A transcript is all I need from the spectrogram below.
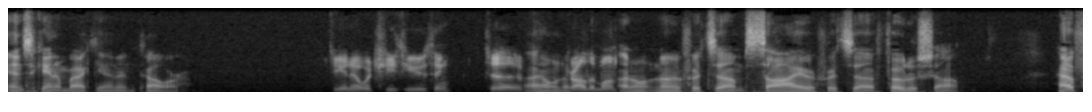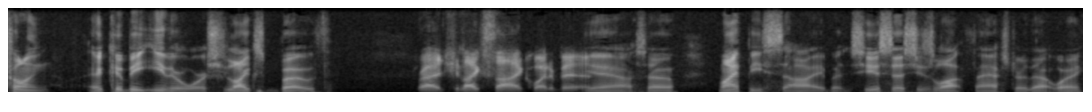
and scan them back in in color. Do you know what she's using to I don't know. draw them on? I don't know if it's um SAI or if it's uh, Photoshop. I have feeling it could be either or. She likes both. Right. She likes SAI quite a bit. Yeah, so might be SAI, but she says she's a lot faster that way.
